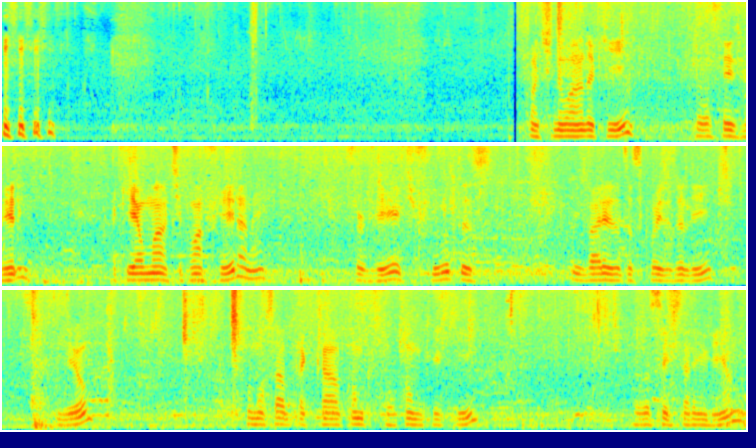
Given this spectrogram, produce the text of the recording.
Continuando aqui, para vocês verem Aqui é uma tipo uma feira, né? Sorvete, frutas e várias outras coisas ali. Entendeu? Vou mostrar pra cá como que, como que é aqui. Pra vocês estarem vendo.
